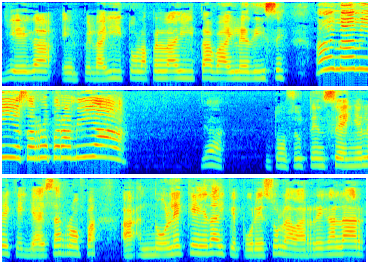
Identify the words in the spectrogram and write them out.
llega el peladito, la peladita, va y le dice, ay mami, esa ropa era mía. Ya. Entonces usted enséñele que ya esa ropa ah, no le queda y que por eso la va a regalar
